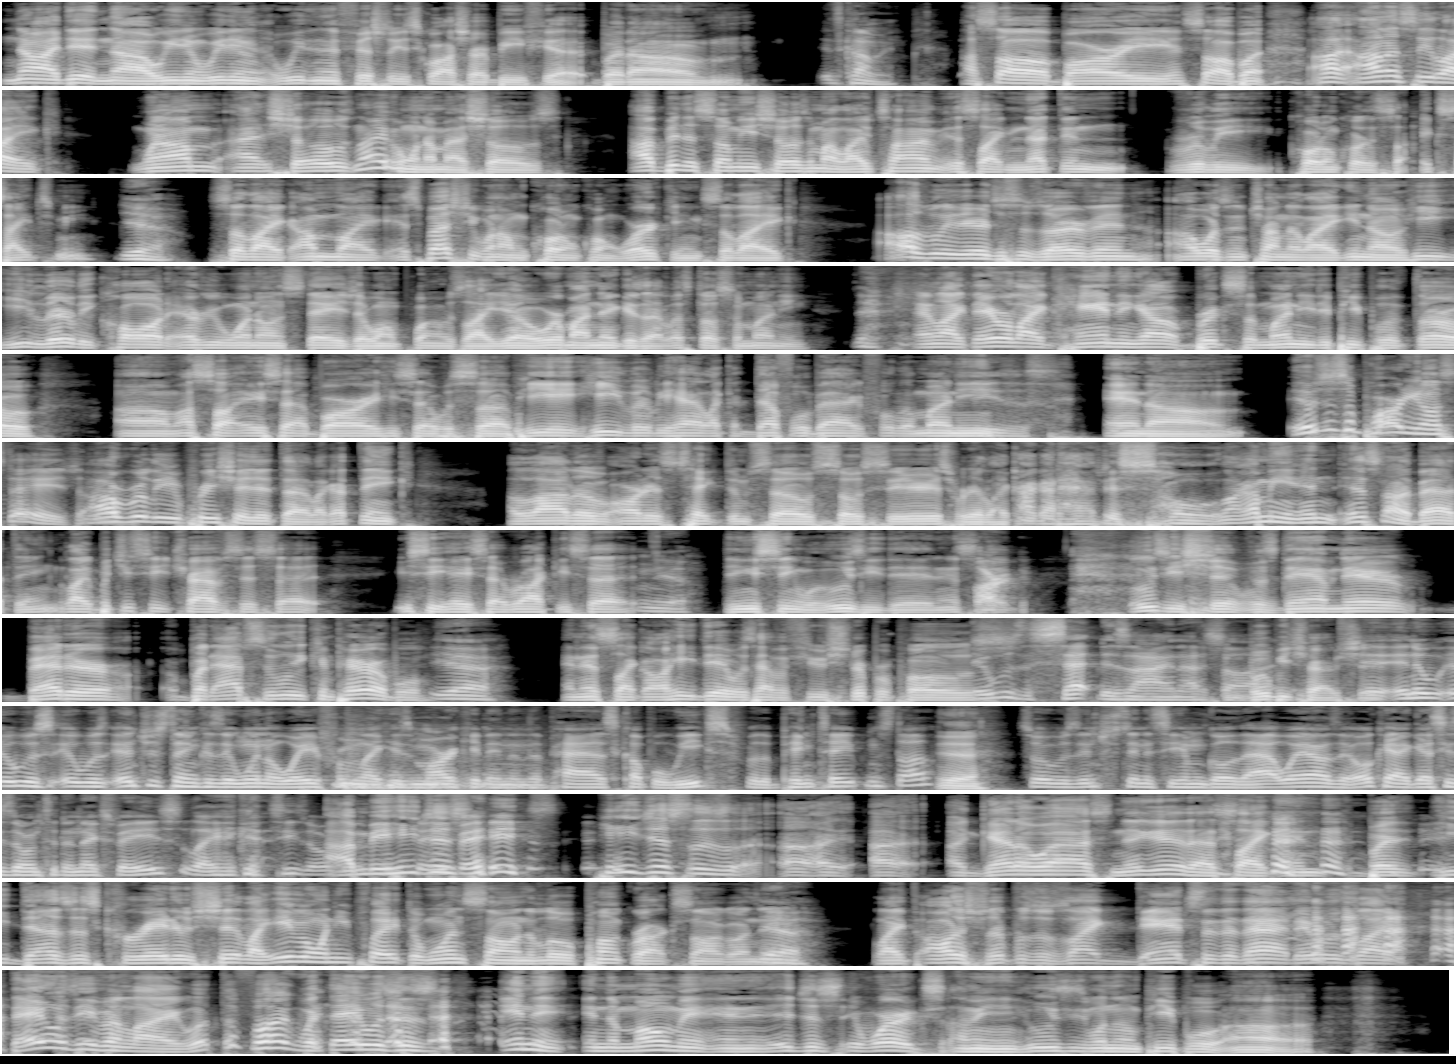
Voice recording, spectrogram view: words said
no, I didn't. No, we didn't. We didn't. We didn't officially squash our beef yet. But um, It's coming. I saw Bari. I saw a bunch. I honestly like when I'm at shows. Not even when I'm at shows. I've been to so many shows in my lifetime. It's like nothing really quote unquote excites me. Yeah. So like I'm like, especially when I'm quote unquote working. So like I was really there just observing. I wasn't trying to like, you know, he he literally called everyone on stage at one point was like, yo, where my niggas at? Let's throw some money. and like they were like handing out bricks of money to people to throw. Um, I saw ASAP Bari. He said, "What's up?" He he literally had like a duffel bag full of money, Jesus. and um, it was just a party on stage. I really appreciated that. Like I think a lot of artists take themselves so serious, where they're like, "I gotta have this soul." Like I mean, and it's not a bad thing. Like, but you see Travis's set, you see ASAP Rocky set, Yeah. then you see what Uzi did, and it's like Uzi shit was damn near better, but absolutely comparable. Yeah. And it's like all he did was have a few stripper pose. It was the set design I saw. booby trap shit. And it, it was it was interesting because it went away from like his marketing in the past couple weeks for the pink tape and stuff. yeah, So it was interesting to see him go that way. I was like, okay, I guess he's on to the next phase. Like I guess he's over. I mean, the he just- phase. he just is a, a, a ghetto ass nigga that's like, in, but he does this creative shit. Like even when he played the one song, the little punk rock song on there, Yeah. like all the strippers was like dancing to that. They was like, they was even like, what the fuck? But they was just in it in the moment, and it just it works. I mean, Uzi's one of them people. Uh,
